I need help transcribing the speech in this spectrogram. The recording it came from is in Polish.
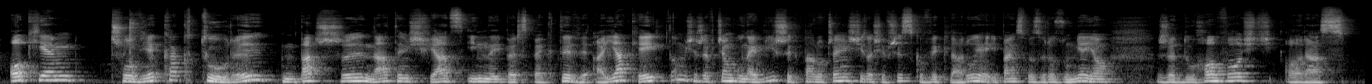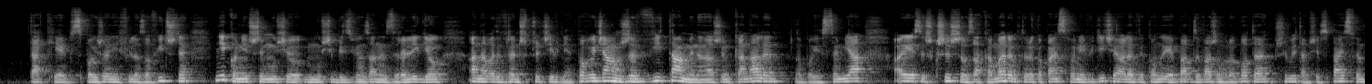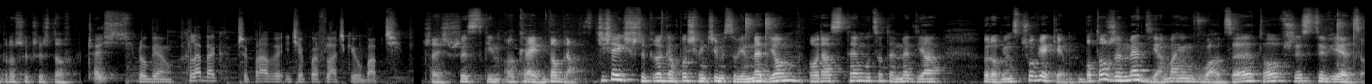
okiem człowieka, który patrzy na ten świat z innej perspektywy. A jakiej? To myślę, że w ciągu najbliższych paru części to się wszystko wyklaruje i Państwo zrozumieją, że duchowość oraz takie spojrzenie filozoficzne niekoniecznie musi, musi być związane z religią, a nawet wręcz przeciwnie. Powiedziałem, że witamy na naszym kanale, no bo jestem ja, a jest też Krzysztof za kamerą, którego Państwo nie widzicie, ale wykonuje bardzo ważną robotę. Przywitam się z Państwem, proszę Krzysztof. Cześć. Lubię chlebek, przyprawy i ciepłe flaczki u babci. Cześć wszystkim. Okej, dobra. Dzisiejszy program poświęcimy sobie mediom oraz temu, co te media robią z człowiekiem. Bo to, że media mają władzę, to wszyscy wiedzą.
